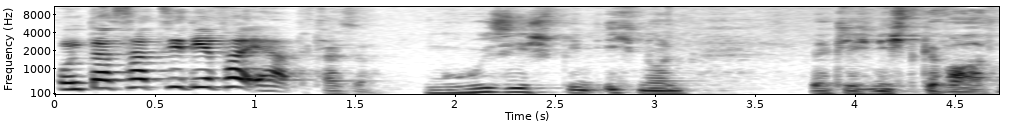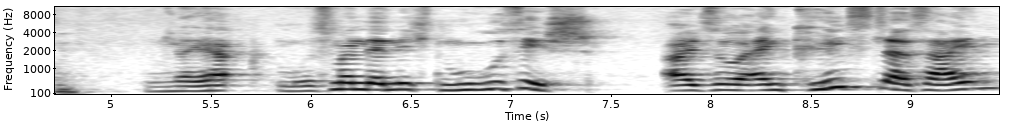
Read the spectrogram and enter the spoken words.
Und das hat sie dir vererbt. Also, musisch bin ich nun wirklich nicht geworden. Naja, muss man denn nicht musisch, also ein Künstler sein,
